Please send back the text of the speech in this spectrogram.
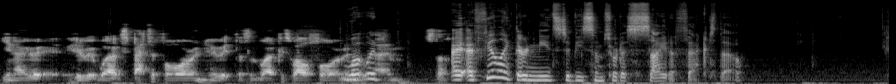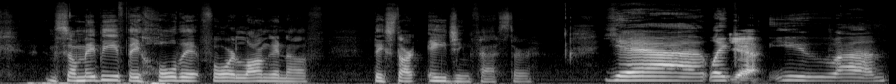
You know who it works better for and who it doesn't work as well for, and What would- um, stuff. I, I feel like there needs to be some sort of side effect, though. So maybe if they hold it for long enough, they start aging faster. Yeah, like Yeah. you um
